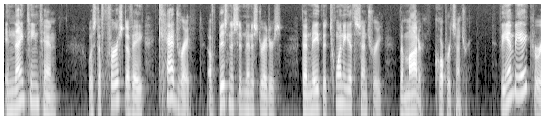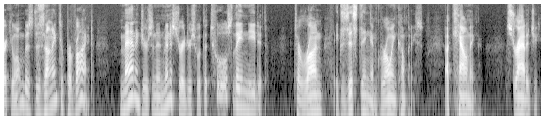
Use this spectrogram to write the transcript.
in 1910 was the first of a cadre of business administrators that made the 20th century the modern corporate century. The MBA curriculum was designed to provide managers and administrators with the tools they needed to run existing and growing companies accounting, strategy,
